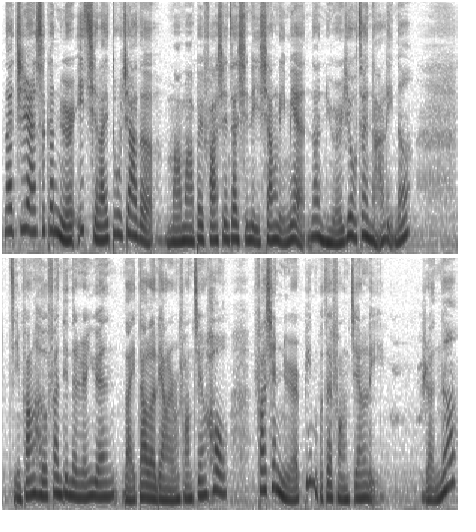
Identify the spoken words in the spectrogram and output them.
那既然是跟女儿一起来度假的，妈妈被发现在行李箱里面，那女儿又在哪里呢？警方和饭店的人员来到了两人房间后，发现女儿并不在房间里，人呢？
